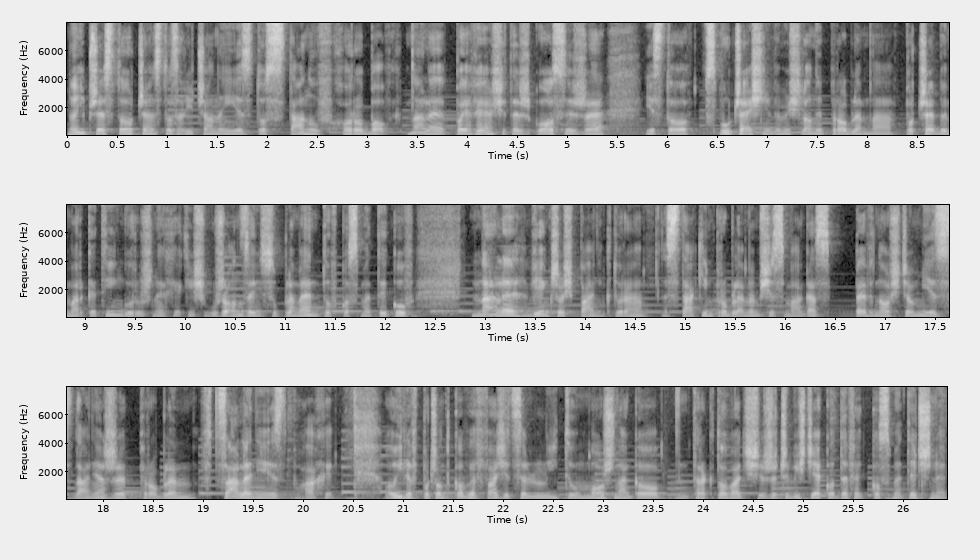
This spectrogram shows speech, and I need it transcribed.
No i przez to często zaliczany jest do stanów chorobowych. No ale pojawiają się też głosy, że jest to współcześnie wymyślony problem na potrzeby marketingu różnych jakichś urządzeń, suplementów, kosmetyków. No ale większość pań, która z takim problemem się zmaga, pewnością jest zdania, że problem wcale nie jest błahy. O ile w początkowej fazie celulitu można go traktować rzeczywiście jako defekt kosmetyczny,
